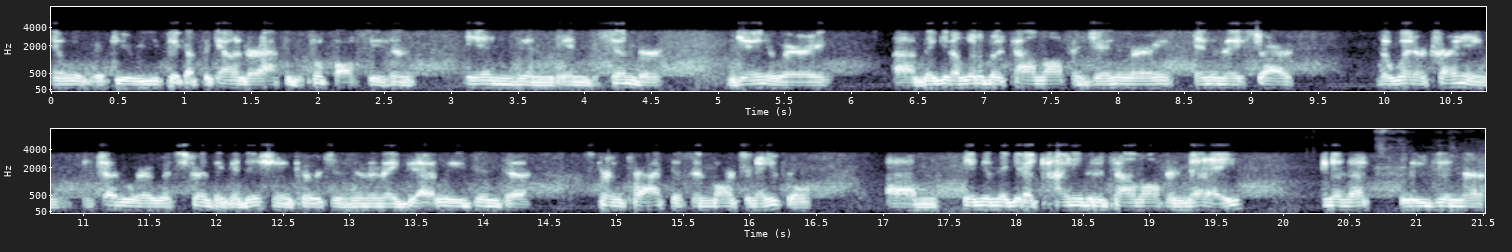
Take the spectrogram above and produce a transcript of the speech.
and if you, you pick up the calendar after the football season ends in, in December, January, um, they get a little bit of time off in January, and then they start the winter training in February with strength and conditioning coaches, and then they that leads into spring practice in March and April. Um, and then they get a tiny bit of time off in May, and then that leads into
